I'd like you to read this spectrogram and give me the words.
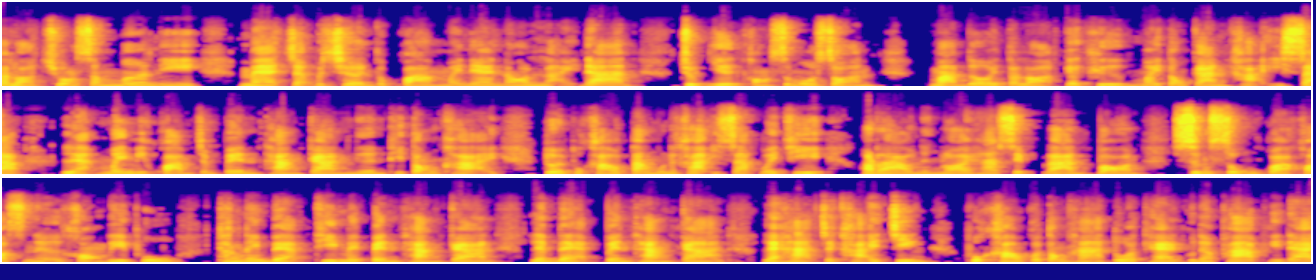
ตลอดช่วงซัมเมอร์นี้ แม้จะเผชิญกับความไม่แน่นอนหลายด้าน จุดยืนของสโมสร มาโดยตลอดก็คือไม่ต้องการขายอิซัก และไม่มีความจำเป็นทางการเงินที่ต้องขาย โดยพวกเขาตั้งมูลค่าอิซักไว้ที่ราว 150 ล้านปอนด์ซึ่งสูงกว่าข้อเสนอของลิพูทั้งในแบบที่ไม่เป็นทางการ และแบบเป็นทางการ และหากจะขายจริง พวกเขาก็ต้องหาตัวแทนคุณภาพให้ได้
